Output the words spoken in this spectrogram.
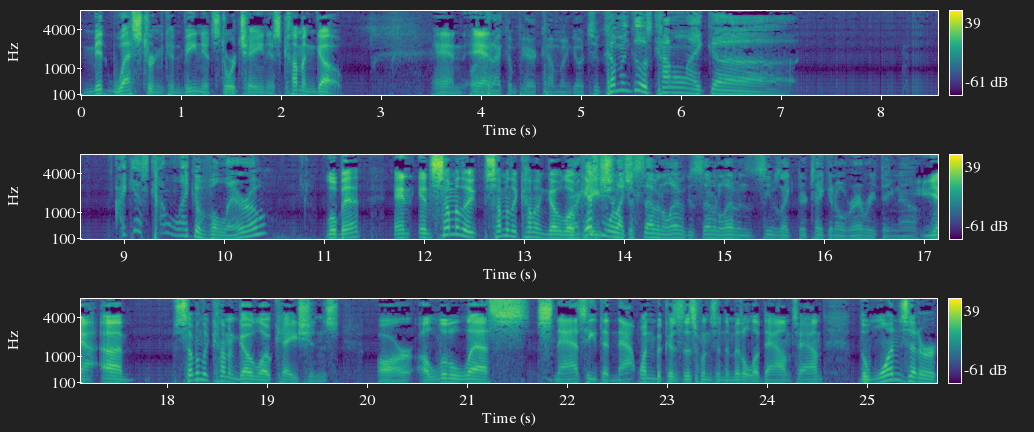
Midwestern convenience store chain is Kum & Go, and What and could I compare Kum & Go to? Kum & Go is kind of like, uh, I guess, kind of like a Valero. a little bit, and and some of the some of the Kum & Go Or I locations. guess more like a 7-Eleven because 7-Eleven seems like they're taking over everything now. Yeah, um, some of the Kum & Go locations are a little less snazzy than that one because this one's in the middle of downtown. The ones that are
